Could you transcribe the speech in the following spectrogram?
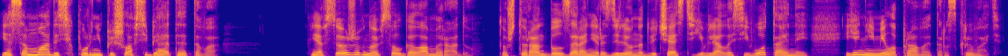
Я сама до сих пор не пришла в себя от этого. Я все же вновь солгала Мираду. То, что Ранд был заранее разделен на две части, являлось его тайной, и я не имела права это раскрывать.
